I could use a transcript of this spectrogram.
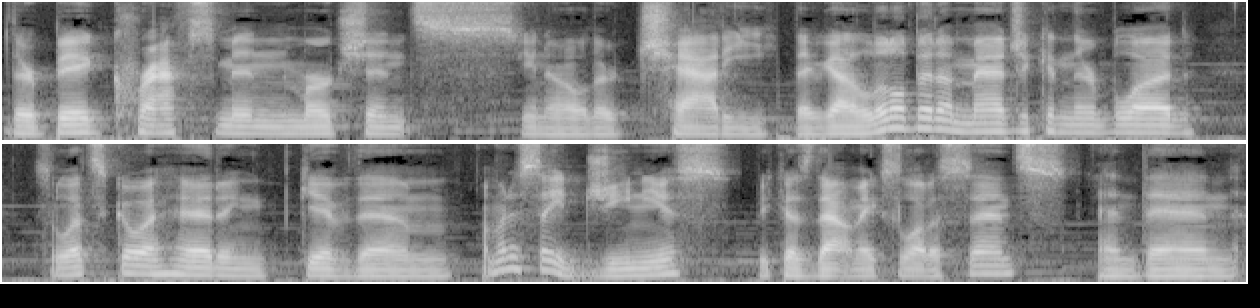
they're big craftsmen, merchants, you know, they're chatty. They've got a little bit of magic in their blood. So let's go ahead and give them, I'm to say genius because that makes a lot of sense. And then,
